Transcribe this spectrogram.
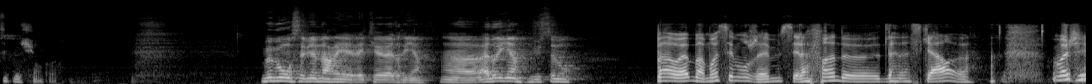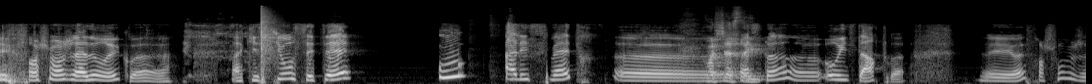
C'était chiant quoi. Mais bon, on s'est bien marré avec euh, Adrien. Euh, Adrien, justement. Bah ouais, bah moi c'est mon j'aime, c'est la fin de, de la NASCAR. moi j'ai, franchement j'ai adoré quoi. La question c'était où aller se mettre euh. Chastain, euh, au restart quoi. Et ouais, franchement, je,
